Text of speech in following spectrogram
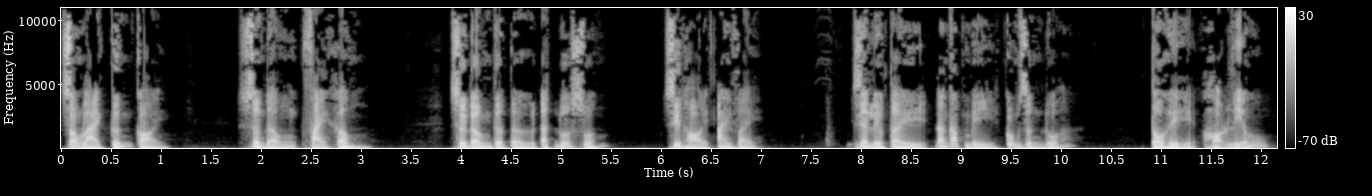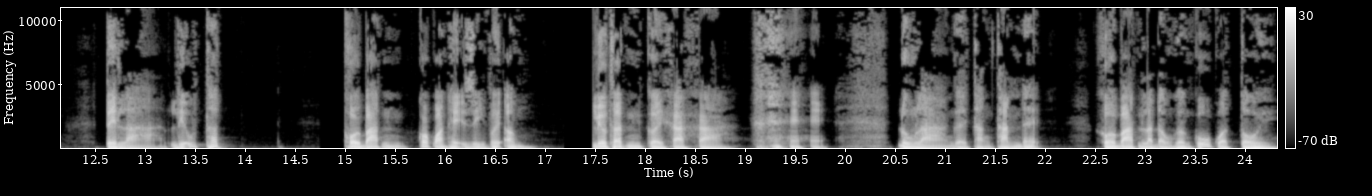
xong lại cứng cỏi. Sương Đông phải không? Sương Đông từ từ đặt đũa xuống. Xin hỏi ai vậy? Diệp lưu Tây đang gắp mì cũng dừng đũa. Tôi họ Liễu, tên là Liễu Thất. Khôi ban có quan hệ gì với ông? Liêu Thân cười khà khà. Đúng là người thẳng thắn đấy. Khôi ban là đồng hương cũ của tôi.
